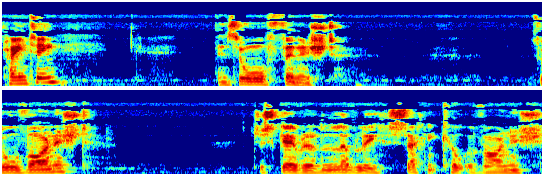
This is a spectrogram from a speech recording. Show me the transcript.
painting. It's all finished. It's all varnished. Just gave it a lovely second coat of varnish.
